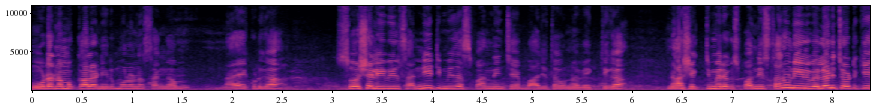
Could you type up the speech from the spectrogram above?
మూఢనమ్మకాల నిర్మూలన సంఘం నాయకుడిగా సోషల్ ఈవిల్స్ అన్నిటి మీద స్పందించే బాధ్యత ఉన్న వ్యక్తిగా నా శక్తి మేరకు స్పందిస్తాను. నేను వెళ్ళని చోటికి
